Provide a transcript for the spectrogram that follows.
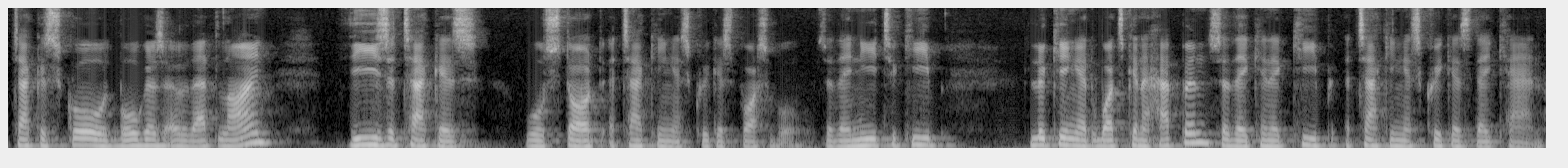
attackers score, ball goes over that line, these attackers will start attacking as quick as possible. So they need to keep looking at what's going to happen so they can keep attacking as quick as they can.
